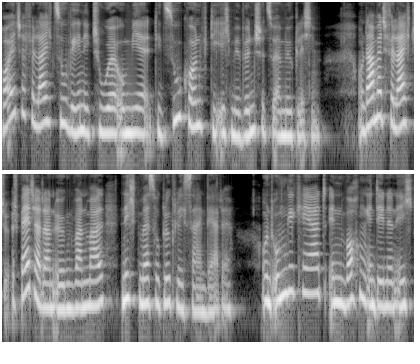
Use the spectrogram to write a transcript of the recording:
heute vielleicht zu wenig tue, um mir die Zukunft, die ich mir wünsche, zu ermöglichen. Und damit vielleicht später dann irgendwann mal nicht mehr so glücklich sein werde. Und umgekehrt, in Wochen, in denen ich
